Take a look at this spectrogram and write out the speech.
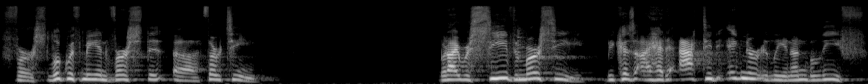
first. Look with me in verse uh, 13. But I received mercy because I had acted ignorantly in unbelief.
